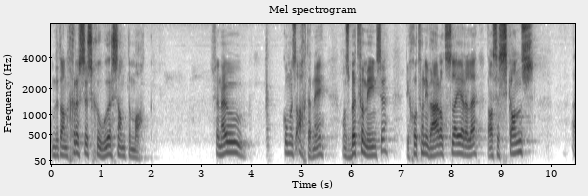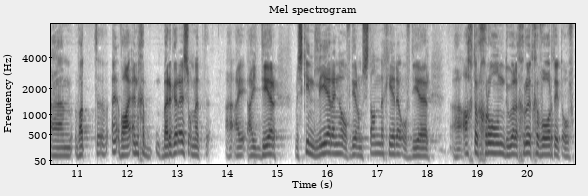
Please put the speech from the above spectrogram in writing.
om dit aan Christus gehoorsaam te maak. So nou kom ons agter, né? Ons bid vir mense, die God van die wêreld sluier hulle. Daar's 'n skans ehm um, wat uh, waar hy ingeburger is omdat hy hy deur miskien leringe of deur omstandighede of deur uh, agtergrond hoe hulle groot geword het of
